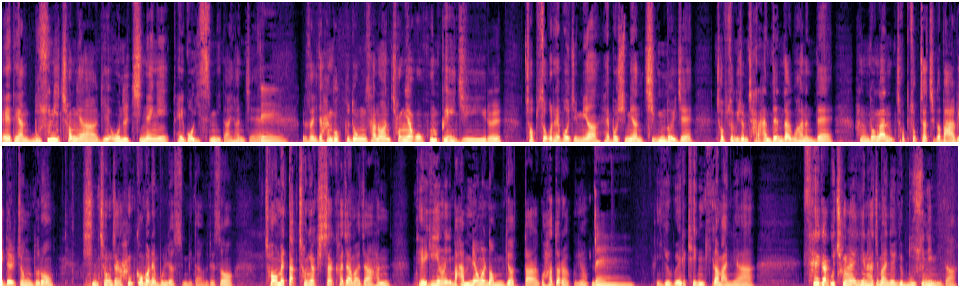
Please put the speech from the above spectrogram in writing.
에 대한 무순위 청약이 오늘 진행이 되고 있습니다, 현재. 네. 그래서 이제 한국부동산원 청약국 홈페이지를 접속을 해보시면, 해보시면 지금도 이제 접속이 좀 잘 안 된다고 하는데 한동안 접속 자체가 마비될 정도로 신청자가 한꺼번에 몰렸습니다. 그래서 처음에 딱 청약 시작하자마자 한 대기 인원이 만 명을 넘겼다고 하더라고요. 네. 이게 왜 이렇게 인기가 많냐. 세 가구 청약이긴 하지만요. 이게 무순입니다.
